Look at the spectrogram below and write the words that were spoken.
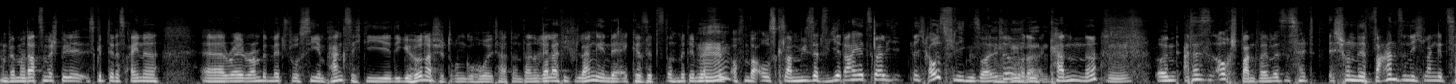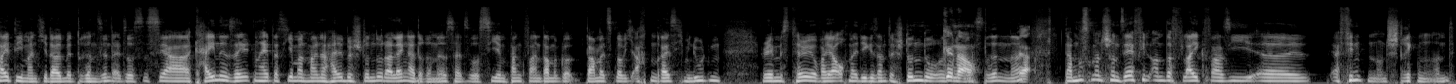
und wenn man da zum Beispiel, es gibt ja das eine äh, Royal Rumble Match, wo CM Punk sich die, die Gehirnerschütterung geholt hat und dann relativ lange in der Ecke sitzt und mit dem mhm. offenbar ausklamüsert, wie er da jetzt gleich, gleich rausfliegen sollte oder kann, ne? Mhm. Und ach, das ist auch spannend, weil es ist halt schon eine wahnsinnig lange Zeit, die manche da mit drin sind. Also es ist ja keine Seltenheit, dass jemand mal eine halbe Stunde oder länger drin ist. Also CM Punk waren damals, damals glaube ich, 38 Minuten. Rey Mysterio war ja auch mal die gesamte Stunde und genau. was drin, ne? Ja. Da muss man schon sehr viel on the fly quasi äh, erfinden und stricken und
